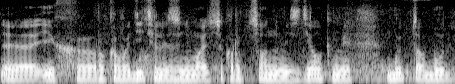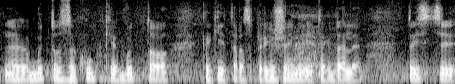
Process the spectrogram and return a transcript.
э, их руководители занимаются коррупционными сделками, будь то, будь, э, будь то закупки, будь то какие-то распоряжения и так далее. То есть э,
